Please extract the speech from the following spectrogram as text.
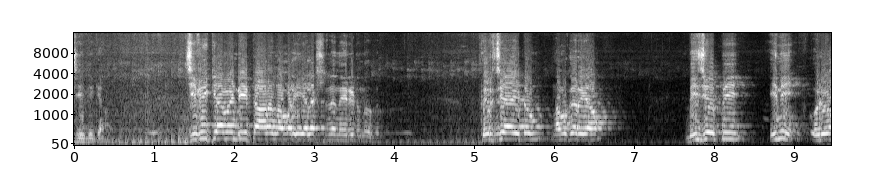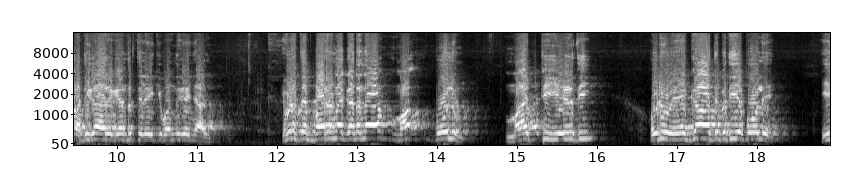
ജീവിക്കണം. ജീവിക്കാൻ വേണ്ടിയിട്ടാണ് നമ്മൾ ഈ ഇലക്ഷനെ നേരിടുന്നത്. തീർച്ചയായിട്ടും നമുക്കറിയാം ബി ജെ പി ഇനി ഒരു അധികാര കേന്ദ്രത്തിലേക്ക് വന്നു കഴിഞ്ഞാൽ ഇവിടുത്തെ ഭരണഘടന പോലും മാറ്റി എഴുതി ഒരു ഏകാധിപതിയെ പോലെ ഈ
